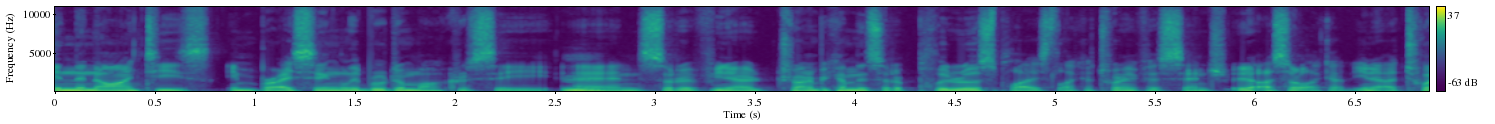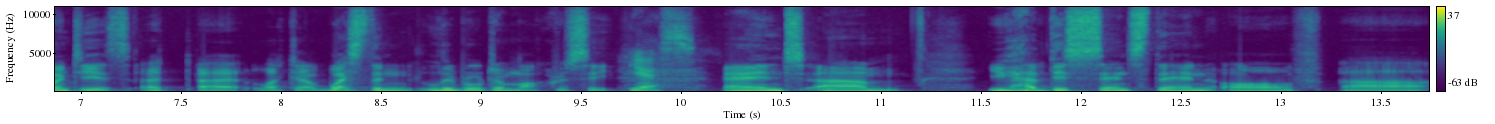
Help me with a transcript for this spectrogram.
in the '90s embracing liberal democracy and sort of, you know, trying to become this sort of pluralist place, like a 21st century, uh, sort of like a, you know, a 20th, uh, uh, like a Western liberal democracy. Yes. And um, you have this sense then of uh,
